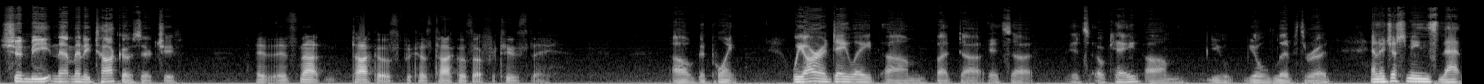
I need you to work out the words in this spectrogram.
Shouldn't be eating that many tacos there, Chief. It, it's not tacos because tacos are for Tuesday. Oh, good point. We are a day late, um, but uh, it's uh, it's okay. Um, you you'll live through it, and it just means that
